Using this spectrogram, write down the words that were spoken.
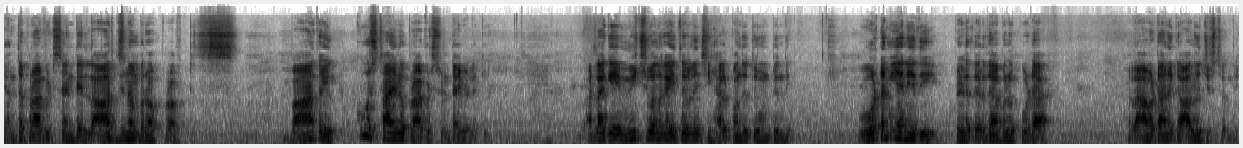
ఎంత ప్రాఫిట్స్ అంటే లార్జ్ నెంబర్ ఆఫ్ ప్రాఫిట్స్. బాగా ఎక్కువ స్థాయిలో ప్రాఫిట్స్ ఉంటాయి వీళ్ళకి. అట్లాగే మ్యూచువల్గా ఇతరుల నుంచి హెల్ప్ అందుతూ ఉంటుంది. ఓటమి అనేది వీళ్ళ దరిదాపులకు కూడా రావటానికి ఆలోచిస్తుంది.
